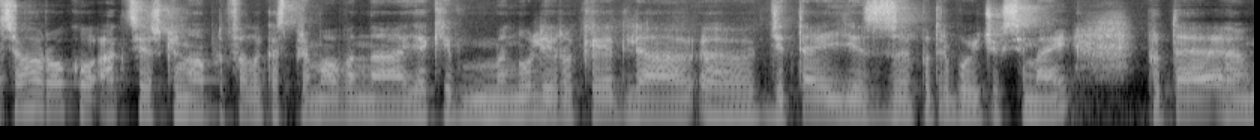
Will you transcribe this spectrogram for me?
Цього року акція шкільного портфелика спрямована, як і в минулі роки, для е, дітей з потребуючих сімей. Проте е,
